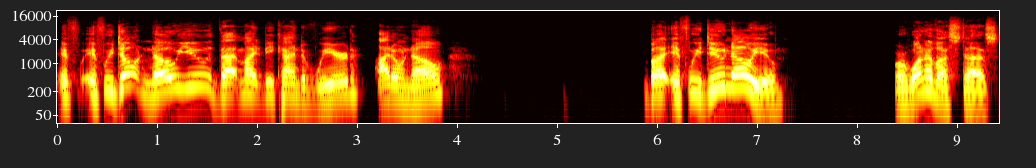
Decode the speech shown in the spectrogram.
If if we don't know you, that might be kind of weird. I don't know. But if we do know you, or one of us does,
